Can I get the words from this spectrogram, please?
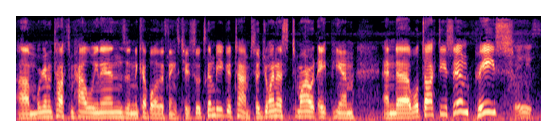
um, we're going to talk some Halloween ends and a couple other things too. So it's going to be a good time. So join us tomorrow at 8 p.m. and uh, we'll talk to you soon. Peace. Peace.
